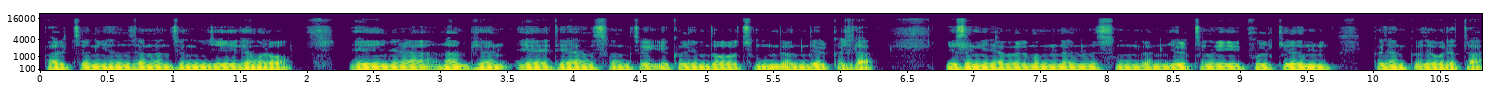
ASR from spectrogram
발정 현상은 정지되므로 애인이나 남편에 대한 성적 이끌림도 중단될 것이다. 여성이 약을 먹는 순간 열정의 불길은 그냥 꺼져버렸다.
